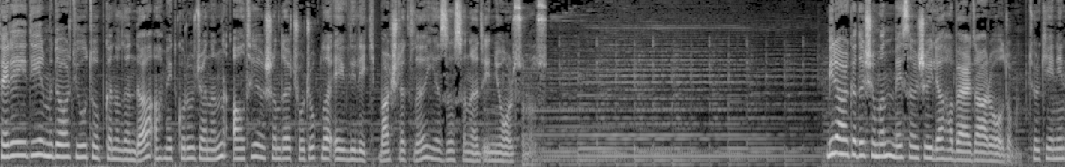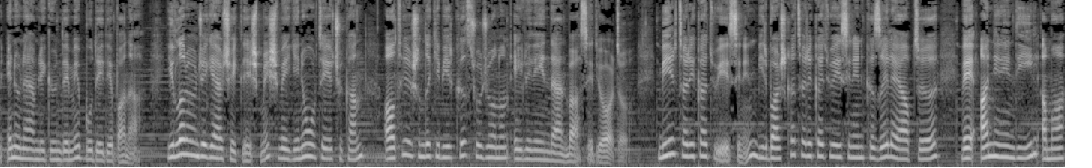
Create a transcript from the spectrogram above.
TR724 YouTube kanalında Ahmet Korucan'ın 6 yaşında çocukla evlilik başlıklı yazısını dinliyorsunuz. Bir arkadaşımın mesajıyla haberdar oldum. Türkiye'nin en önemli gündemi bu dedi bana. Yıllar önce gerçekleşmiş ve yeni ortaya çıkan 6 yaşındaki bir kız çocuğunun evliliğinden bahsediyordu. Bir tarikat üyesinin bir başka tarikat üyesinin kızıyla yaptığı ve annenin değil ama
